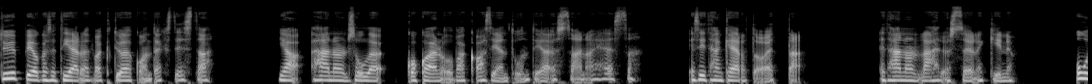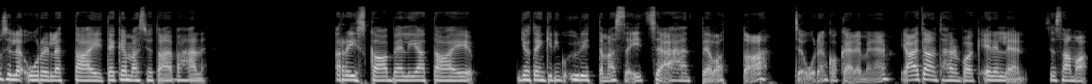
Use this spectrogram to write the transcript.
tyyppi, joka sä tiedät vaikka työkontekstista, ja hän on sulle koko ajan ollut vaikka asiantuntija jossain aiheessa, ja sitten hän kertoo, että, että hän on lähdössä jonnekin uusille urille tai tekemässä jotain vähän riskaabelia tai jotenkin niin kuin yrittämässä itseään hän pelottaa se uuden kokeileminen. Ja ajatellaan, että hän voi edelleen se sama,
